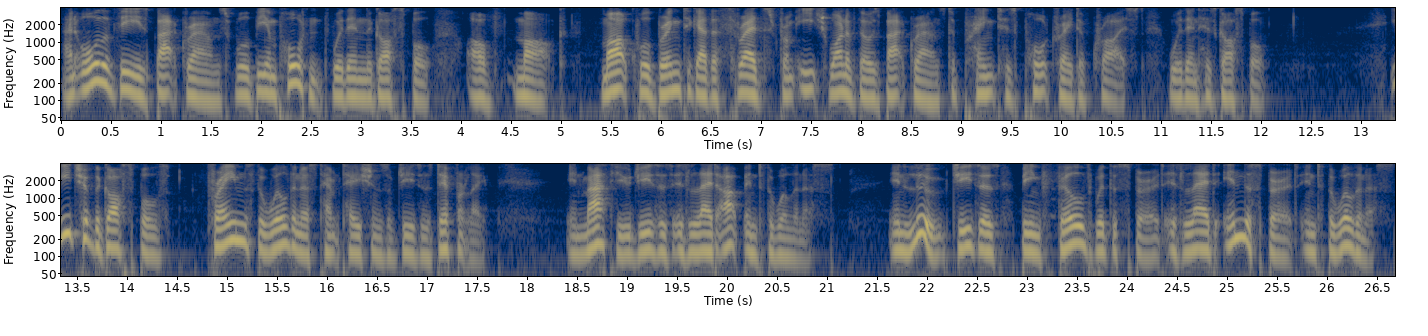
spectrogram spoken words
And all of these backgrounds will be important within the Gospel of Mark Mark will bring together threads from each one of those backgrounds to paint his portrait of Christ within his gospel. Each of the gospels frames the wilderness temptations of Jesus differently. In Matthew, Jesus is led up into the wilderness. In Luke, Jesus, being filled with the Spirit, is led in the Spirit into the wilderness.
